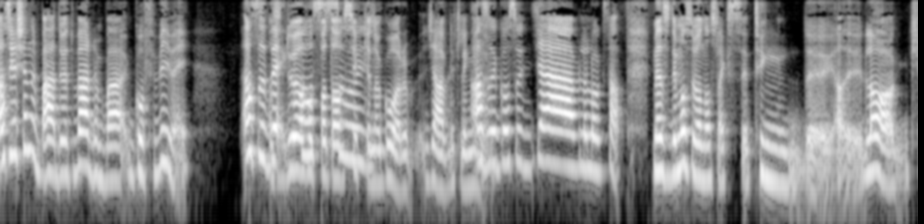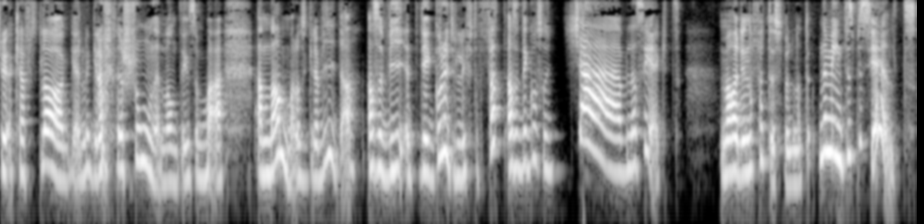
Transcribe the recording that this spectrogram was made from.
Alltså jag känner bara, du vet världen bara går förbi mig. Alltså, det Alltså, du har hoppat av så- cykeln och går jävligt länge Alltså det går så jävla långsamt. Men alltså, det måste vara någon slags tyngdlag, kraftlag eller gravitation eller någonting som bara anammar oss gravida. Alltså vi, det går inte att lyfta fötter, alltså det går så jävla segt. Men har dina fötter svullnat upp? Nej men inte speciellt.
